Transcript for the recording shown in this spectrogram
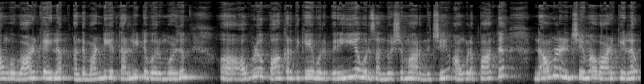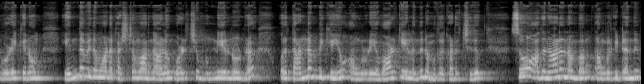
அவங்க வாழ்க்கையில் அந்த வண்டியை தள்ளிட்டு வரும்பொழுதும் அவ்வளோ பார்க்குறதுக்கே ஒரு பெரிய ஒரு சந்தோஷமாக இருந்துச்சு. அவங்கள பார்த்து நாமளும் நிச்சயமாக வாழ்க்கையில் உழைக்கணும். எந்த விதமான கஷ்டமாக இருந்தாலும் உழைச்சி முன்னேறணுன்ற ஒரு தன்னம்பிக்கையும் அவங்களுடைய வாழ்க்கையிலேருந்து நமக்கு கிடச்சிது. ஸோ அதனால் நம்ம அவங்கக்கிட்டேருந்து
